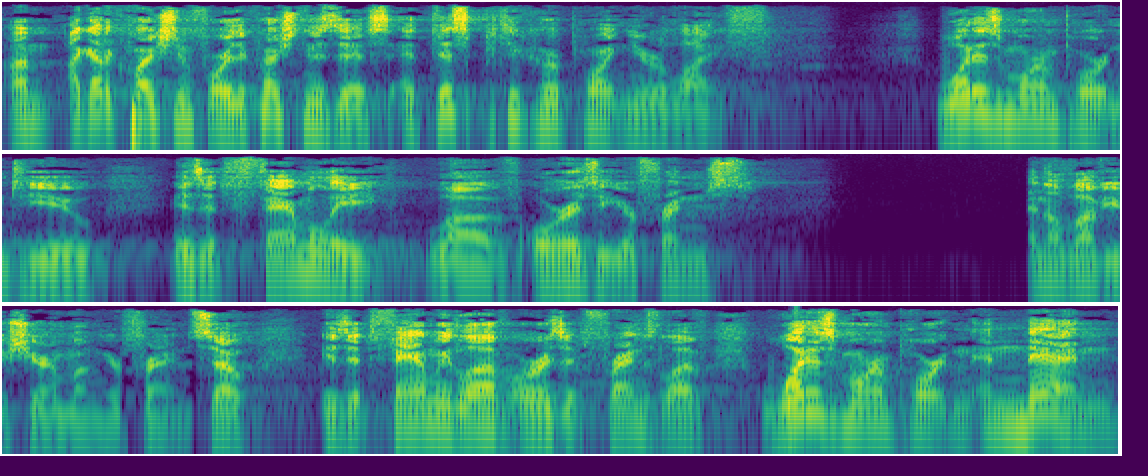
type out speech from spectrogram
Um, I got a question for you. The question is this. At this particular point in your life, what is more important to you? Is it family love or is it your friends and the love you share among your friends? So is it family love or is it friends love? What is more important? And then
